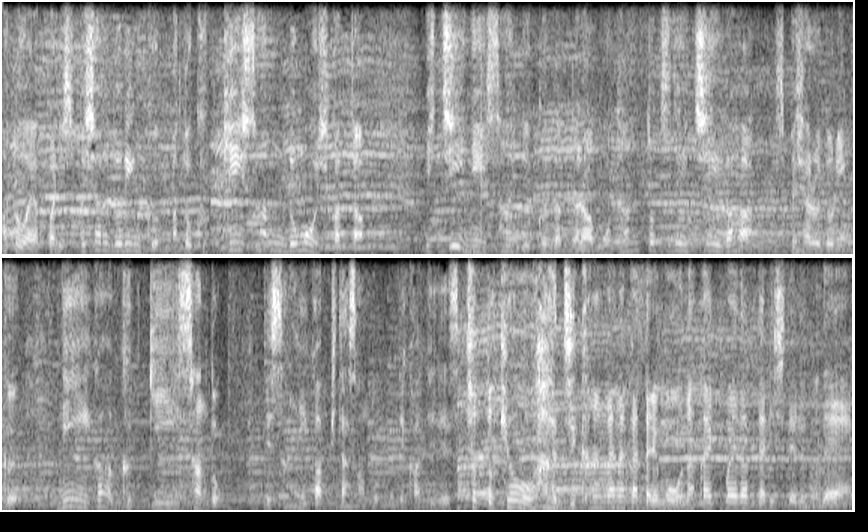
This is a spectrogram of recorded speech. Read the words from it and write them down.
あとはやっぱりスペシャルドリンクあとクッキーサンドも美味しかった。1位2位3位でいくんだったらもうダントツで1位がスペシャルドリンク2位がクッキーサンド。で3位がピタサンドって感じです。ちょっと今日は時間がなかったりもうお腹いっぱいだったりしてるので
